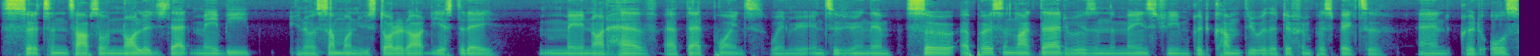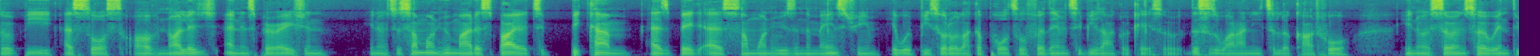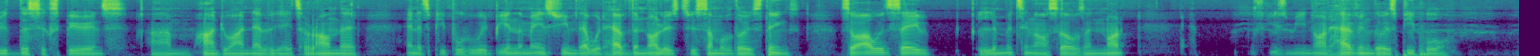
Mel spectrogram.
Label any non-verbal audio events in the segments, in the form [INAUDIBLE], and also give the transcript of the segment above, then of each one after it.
certain types of knowledge that maybe you know someone who started out yesterday may not have at that point when we we're interviewing them. So a person like that who is in the mainstream could come through with a different perspective and could also be a source of knowledge and inspiration, you know, to someone who might aspire to become as big as someone who is in the mainstream. It would be sort of like a portal for them to be like, okay, so this is what I need to look out for. You know, so and so went through this experience. Um, how do I navigate around that? And it's people who would be in the mainstream that would have the knowledge to some of those things. So I would say limiting ourselves and not excuse me, not having those people,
